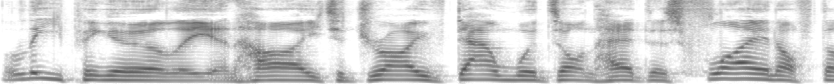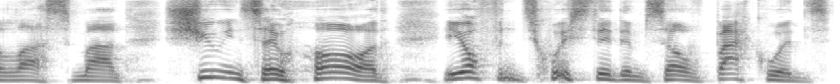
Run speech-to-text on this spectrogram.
leaping early and high to drive downwards on headers, flying off the last man, shooting so hard he often twisted himself backwards.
